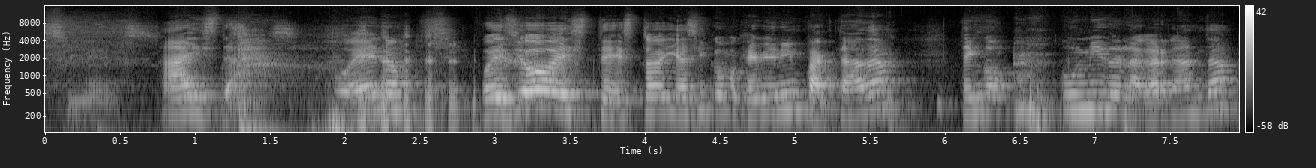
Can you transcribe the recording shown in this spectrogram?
Así es. Ahí está. Bueno, pues yo este, estoy así como que bien impactada. Tengo un nido en la garganta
